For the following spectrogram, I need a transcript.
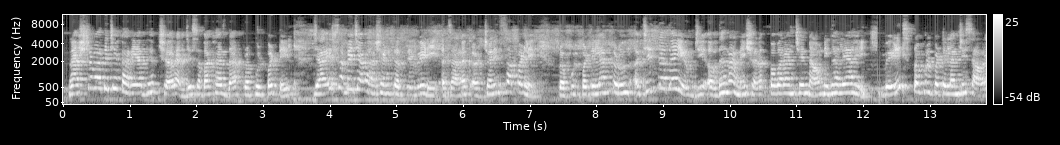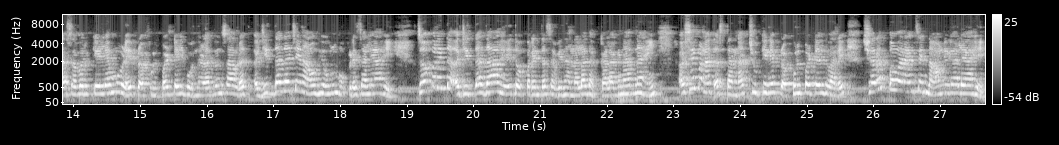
राष्ट्रवादीचे कार्याध्यक्ष राज्यसभा खासदार प्रफुल्ल पटेल जाहीर सभेच्या भाषण करते वेळी अचानक अडचणीत सापडले. प्रफुल्ल पटेलांकडून अजितदादाऐवजी अवधानाने शरद पवारांचे नाव निघाले आहे. वेळीच प्रफुल्ल पटेलांची सावरासावर केल्यामुळे प्रफुल्ल पटेल गोंधळातून सावरत अजितदादाचे नाव घेऊन मोकळे झाले आहे. जोपर्यंत अजितदादा आहे तोपर्यंत संविधानाला धक्का लागणार नाही असे म्हणत असताना चुकीने प्रफुल्ल पटेलद्वारे शरद पवारांचे नाव निघाले आहे.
